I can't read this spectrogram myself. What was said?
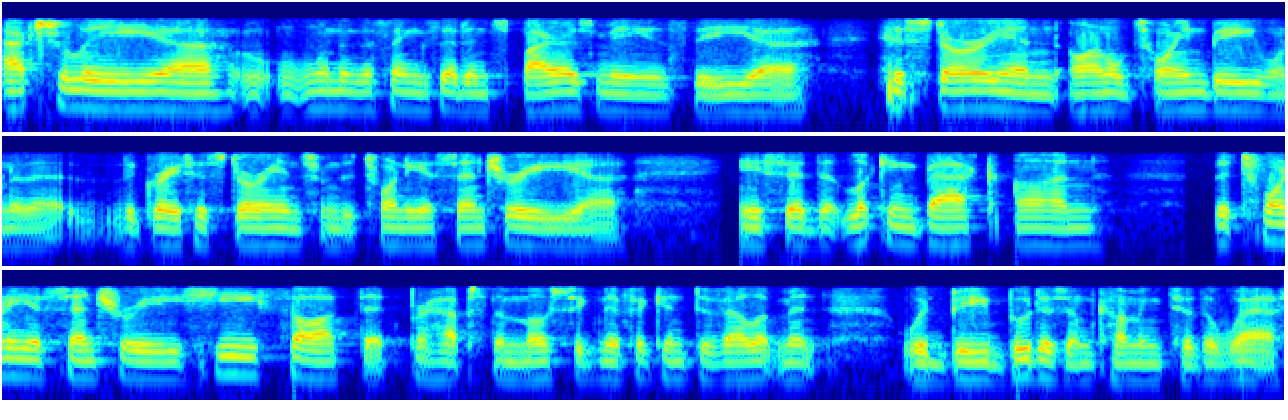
actually, uh, one of the things that inspires me is the uh, historian Arnold Toynbee, one of the the great historians from the 20th century. Uh, he said that looking back on the 20th century, he thought that perhaps the most significant development would be Buddhism coming to the West.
